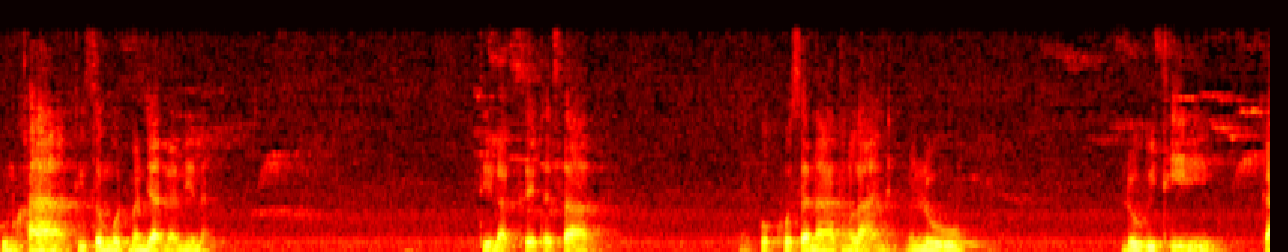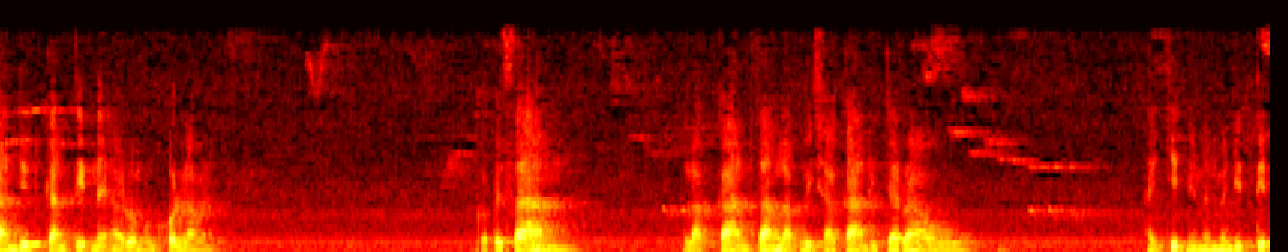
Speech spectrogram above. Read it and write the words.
คุณค่าที่สมมุติบัญญัติเหล่านี้แหละ ที่หลักเศรษฐศาสตร์พวกโฆษณาทั้งหลายเนี่ย มันรู้ รู้วิถีการยึดการติดในอารมณ์ของคนเรานะก็ไปสร้างหลักการสร้างหลักวิชาการที่จะเล่า ให้จิตเนี่มันมันยึดติด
